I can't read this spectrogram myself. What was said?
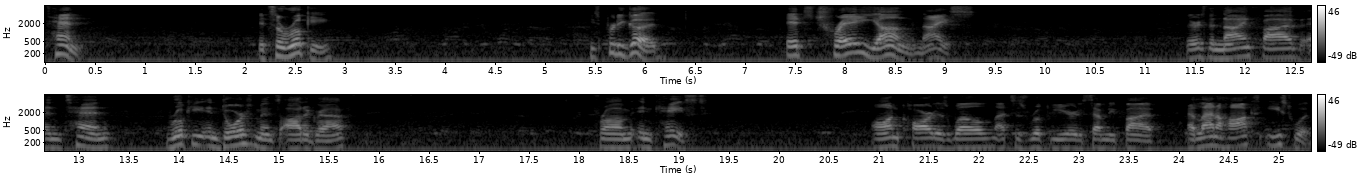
10. It's a rookie. He's pretty good. It's Trae Young. Nice. There's the 9 5 and 10 rookie endorsements autograph from Encased. On card as well. That's his rookie year to 75. Atlanta Hawks, Eastwood.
